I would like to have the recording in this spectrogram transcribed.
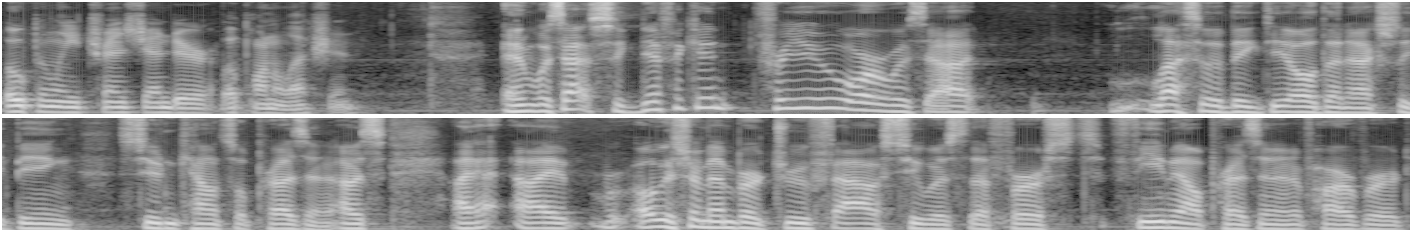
openly transgender upon election. And was that significant for you, or was that less of a big deal than actually being student council president? I was, I, I always remember Drew Faust, who was the first female president of Harvard.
